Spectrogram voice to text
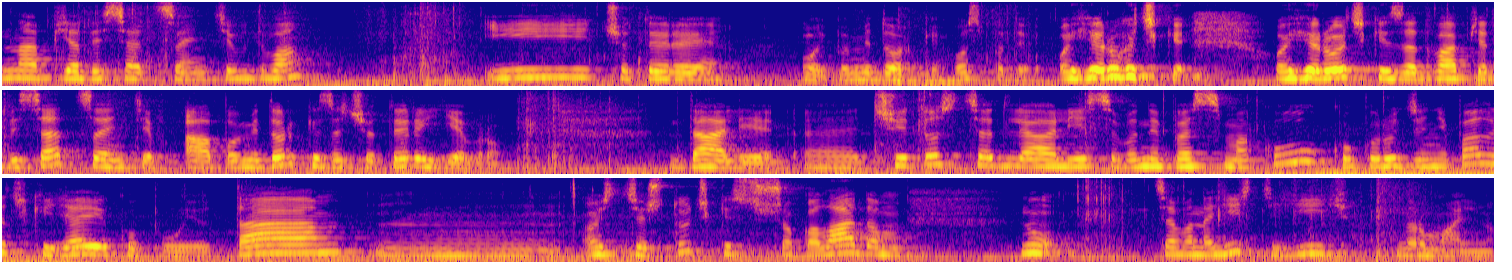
на 50 центів два. І 4. Ой, помідорки, господи, огірочки. Огірочки за 2,50 центів, а помідорки за 4 євро. Далі, читос це для Аліси, вони без смаку, кукурудзяні палички я її купую. Та м, ось ці штучки з шоколадом. Ну, це вона їсть їй нормально.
